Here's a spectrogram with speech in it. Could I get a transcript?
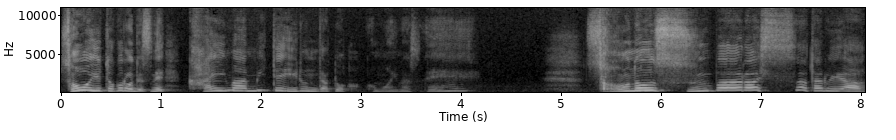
そういうところをですね垣間見ているんだと思いますね。その素晴らしさたるや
